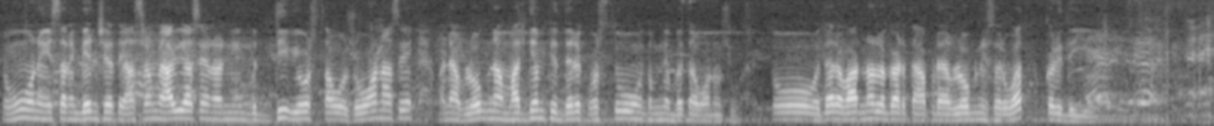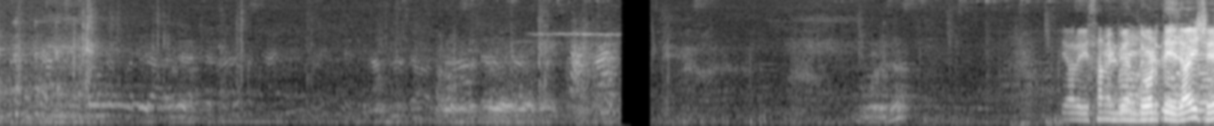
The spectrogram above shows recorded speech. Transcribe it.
તો હું અને ઈશાની બેન છે તે આશ્રમે આવ્યા છે અને એની બધી વ્યવસ્થાઓ જોવાના છે અને આ વ્લોગના માધ્યમથી દરેક વસ્તુઓ હું તમને બતાવવાનો છું. તો વધારે વાર ન લગાડતા આપણે આ વ્લોગની શરૂઆત કરી દઈએ. ત્યારે ઈશાની બેન દોડતી જાય છે.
